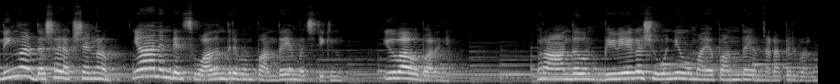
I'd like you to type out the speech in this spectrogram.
നിങ്ങൾ ദശലക്ഷങ്ങളും ഞാൻ എന്റെ സ്വാതന്ത്ര്യവും പന്തയം വച്ചിരിക്കുന്നു. യുവാവ് പറഞ്ഞു ഭ്രാന്തവും വിവേകശൂന്യവുമായ പന്തയം നടപ്പിൽ വന്നു.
